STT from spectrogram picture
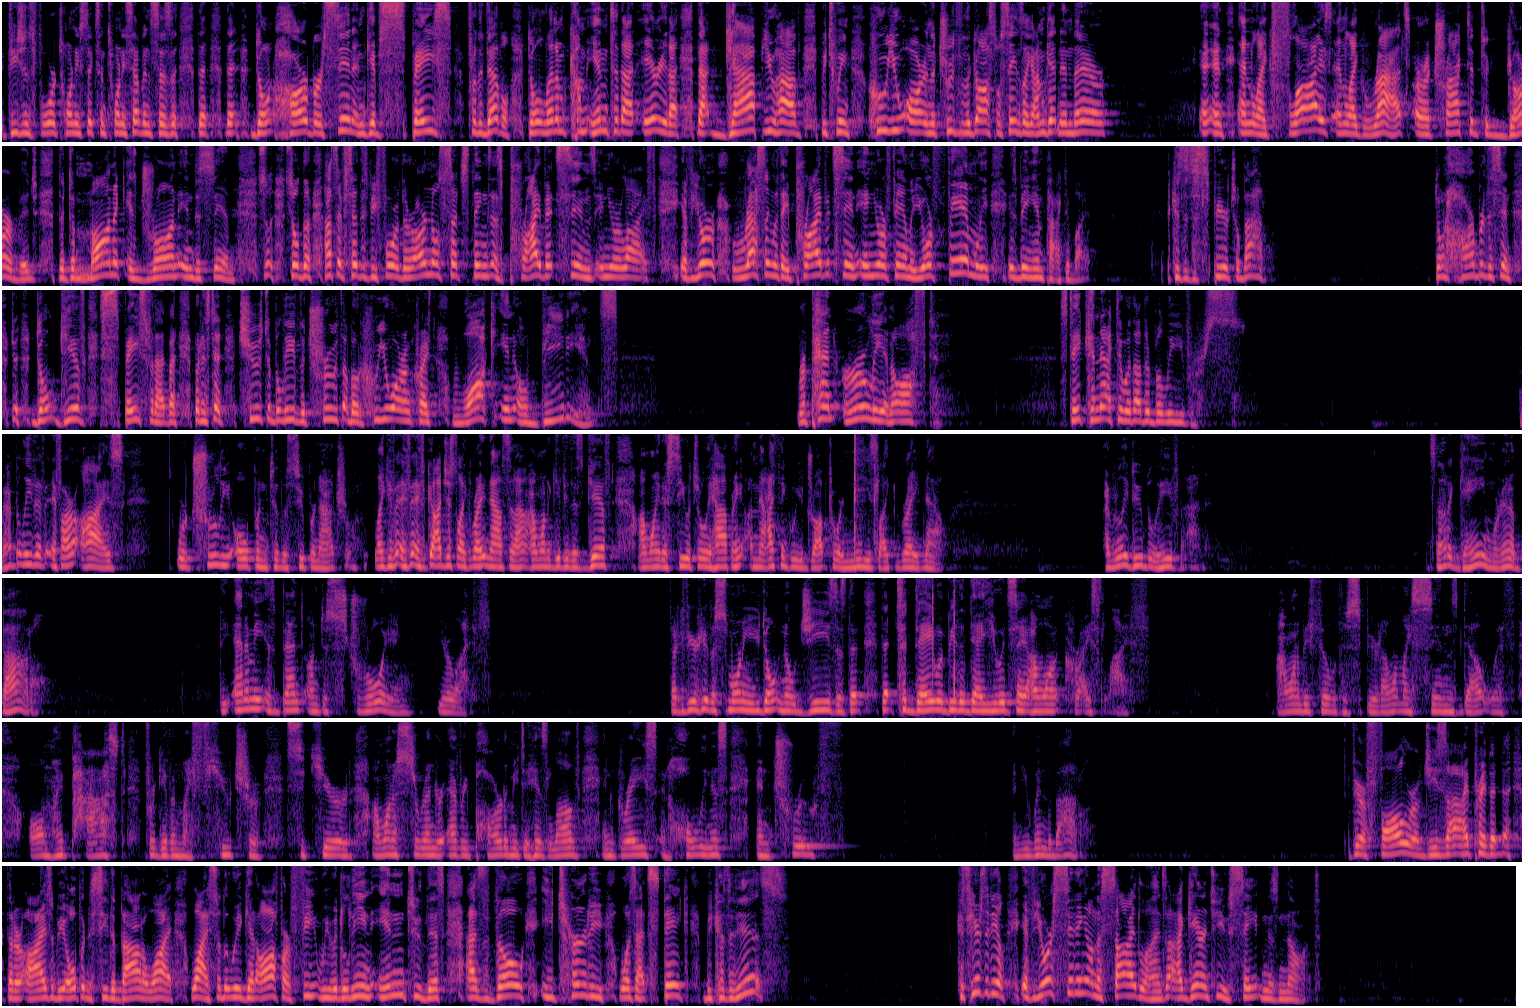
Ephesians 4 26 and 27 says that, that, that, don't harbor sin and give space for the devil. Don't let him come into that area, that, that gap you have between who you are and the truth of the gospel. Satan's like, I'm getting in there. And, and, and, like flies and like rats are attracted to garbage, the demonic is drawn into sin. So, so the, as I've said this before, there are no such things as private sins in your life. If you're wrestling with a private sin in your family, your family is being impacted by it because it's a spiritual battle. Don't harbor the sin. Don't give space for that, but, but instead choose to believe the truth about who you are in Christ. Walk in obedience. Repent early and often. Stay connected with other believers. I believe if, if our eyes were truly open to the supernatural, like if, if God just like right now said, I, I want to give you this gift, I want you to see what's really happening, I mean, I think we would drop to our knees like right now. I really do believe that. It's not a game, we're in a battle. The enemy is bent on destroying your life. In fact, if you're here this morning and you don't know Jesus, that, that today would be the day you would say, I want Christ's life. I want to be filled with His Spirit. I want my sins dealt with, all my past forgiven, my future secured. I want to surrender every part of me to His love and grace and holiness and truth. And you win the battle. You're a follower of Jesus, I pray that, that our eyes will be open to see the battle. Why? Why? So that we get off our feet, we would lean into this as though eternity was at stake, because it is. Because here's the deal if you're sitting on the sidelines, I guarantee you, Satan is not.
